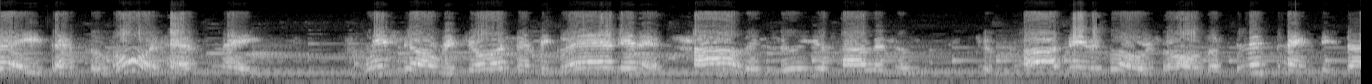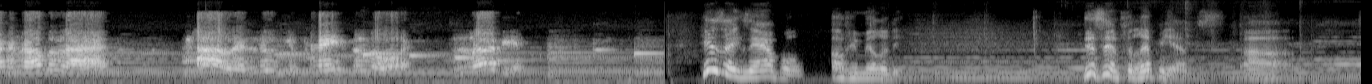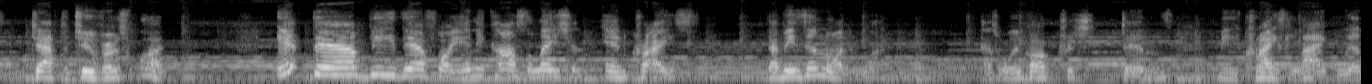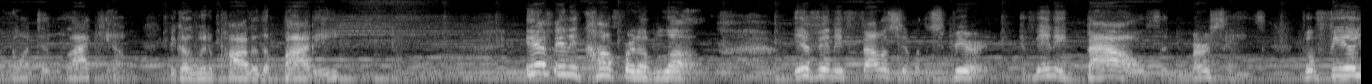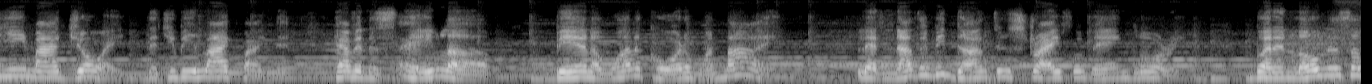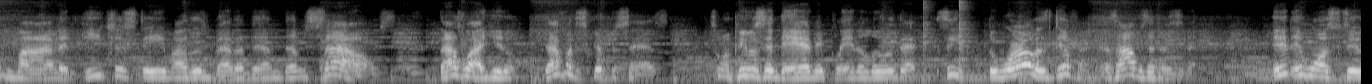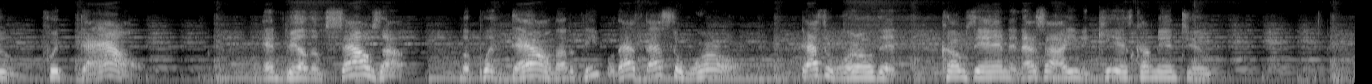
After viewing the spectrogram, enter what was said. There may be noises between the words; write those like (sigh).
day that the Lord has made. We shall rejoice and be glad in it. Hallelujah, hallelujah. To God be the glory for all the good things he's done in our lives. Hallelujah, praise the Lord. Love you. Here's an example of humility. This in Philippians uh, chapter 2, verse 1. If there be therefore any consolation in Christ, that means the anointed one. That's what we call Christians, means Christ-like. We're anointed like him because we're the part of the body. If any comfort of love, if any fellowship of the Spirit, if any bowels and mercies, fulfill ye my joy, that you be like-minded, having the same love, being of one accord of one mind. Let nothing be done through strife or vainglory, but in lowliness of mind, let each esteem others better than themselves. That's why you, that's what the scripture says. So when people sit there and they play a little that, see, the world is different. It's opposite, isn't it? It, it wants to put down and build themselves up but put down other people. That's that's the world. That's the world that comes in, and that's how even kids come into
